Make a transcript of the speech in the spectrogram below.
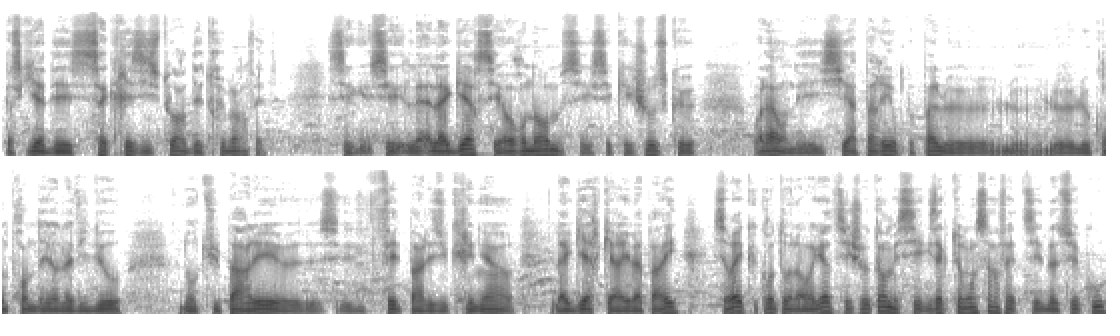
Parce qu'il y a des sacrées histoires d'êtres humains, en fait la, guerre, c'est hors norme, c'est, quelque chose que, voilà, on est ici à Paris, on peut pas le, comprendre. D'ailleurs, la vidéo dont tu parlais, euh, faite par les Ukrainiens, la guerre qui arrive à Paris. C'est vrai que quand on la regarde, c'est choquant, mais c'est exactement ça en fait. C'est d'un ce coup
